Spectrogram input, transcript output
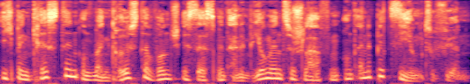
ich bin Christin und mein größter Wunsch ist es, mit einem Jungen zu schlafen und eine Beziehung zu führen.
